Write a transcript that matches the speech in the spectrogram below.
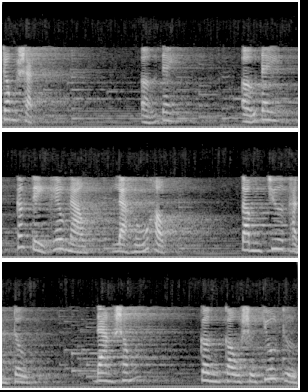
trong sạch. Ở đây ở đây các tỳ kheo nào là hữu học tâm chưa thành tựu đang sống cần cầu sự vô thượng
